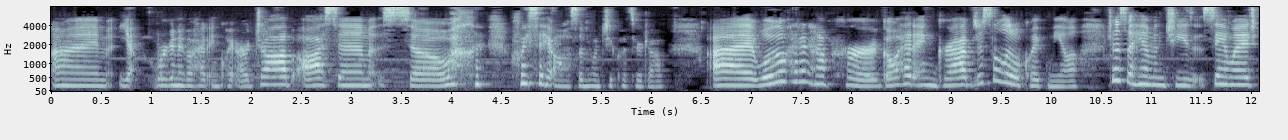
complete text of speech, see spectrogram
Um, yeah, we're gonna go ahead and quit our job. Awesome. So we say awesome when she quits her job. Uh, we'll go ahead and have her go ahead and grab just a little quick meal, just a ham and cheese sandwich,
